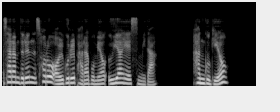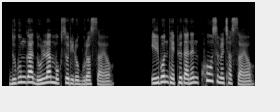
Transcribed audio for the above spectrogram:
사람들은 서로 얼굴을 바라보며 의아해했습니다. 한국이요? 누군가 놀란 목소리로 물었어요. 일본 대표단은 코웃음을 쳤어요.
